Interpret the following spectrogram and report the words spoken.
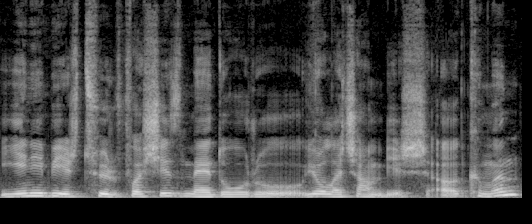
yeni bir tür faşizme doğru yol açan bir akımın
